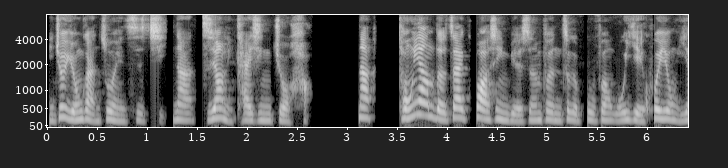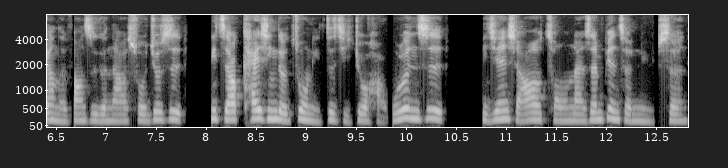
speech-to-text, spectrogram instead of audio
你就勇敢做你自己，那只要你开心就好。那同样的，在跨性别身份这个部分，我也会用一样的方式跟他说，就是你只要开心的做你自己就好。无论是你今天想要从男生变成女生，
